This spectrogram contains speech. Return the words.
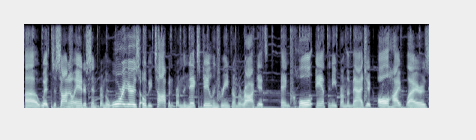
uh, with Toscano-Anderson from the Warriors, Obi Toppin from the Knicks, Jalen Green from the Rockets, and Cole Anthony from the Magic, all high flyers.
